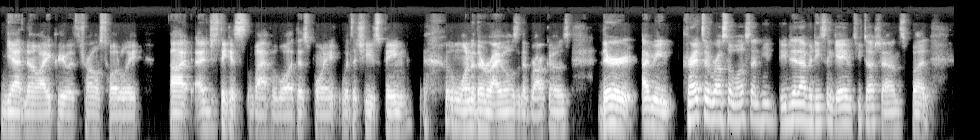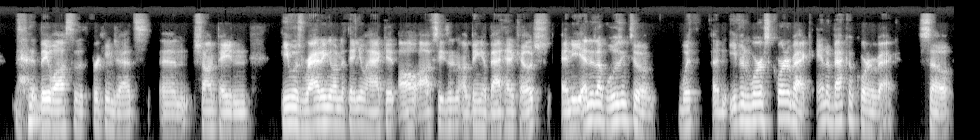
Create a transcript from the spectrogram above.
yeah, no, I agree with Charles totally. Uh, I just think it's laughable at this point with the Chiefs being one of their rivals in the Broncos they're I mean, credit to Russell Wilson. He he did have a decent game, two touchdowns, but they lost to the freaking Jets and Sean Payton. He was ratting on Nathaniel Hackett all offseason on being a bad head coach, and he ended up losing to him with an even worse quarterback and a backup quarterback. So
